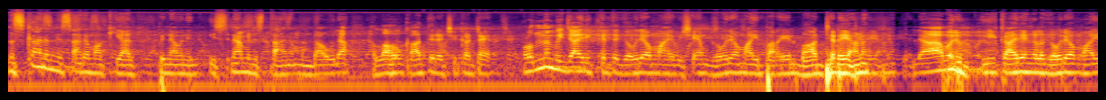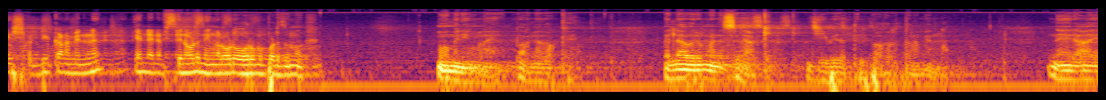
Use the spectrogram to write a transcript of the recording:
നിസ്കാരം നിസ്സാരമാക്കിയാൽ പിന്നെ അവന് ഇസ്ലാമിൽ സ്ഥാനം ഉണ്ടാവില്ല അള്ളാഹു കാത്തു രക്ഷിക്കട്ടെ. ഒന്നും വിചാരിക്കരുത്. ഗൗരവമായ വിഷയം ഗൗരവമായി പറയൽ ബാധ്യതയാണ്. എല്ലാവരും ഈ കാര്യങ്ങൾ ഗൗരവമായി ശ്രദ്ധിക്കണമെന്ന് എന്റെ നഫ്സിനോട് നിങ്ങളോട് ഓർമ്മപ്പെടുത്തുന്നു മോമിനിങ്ങളെ പറഞ്ഞതൊക്കെ എല്ലാവരും മനസ്സിലാക്കി ജീവിതത്തിൽ പകർത്തണമെന്നും. നേരായ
